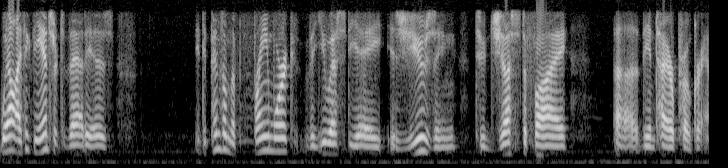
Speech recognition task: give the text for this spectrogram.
Well, I think the answer to that is it depends on the framework the USDA is using to justify uh, the entire program.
